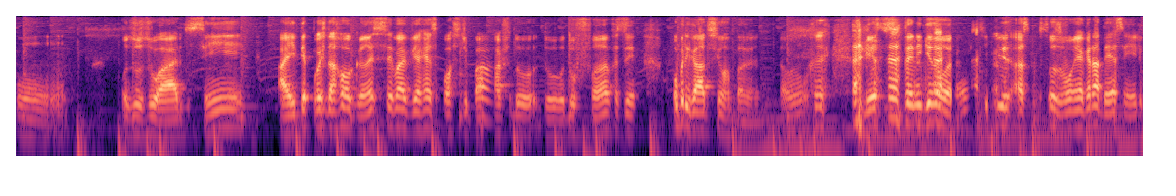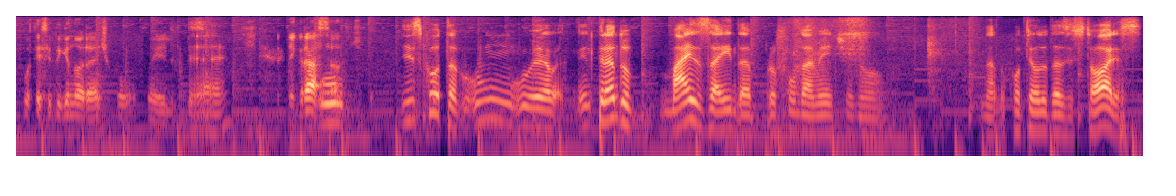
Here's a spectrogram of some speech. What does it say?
com os usuários, assim. Aí depois da arrogância você vai ver a resposta de baixo do, do, do fã, fazer obrigado, senhor Ban. Então, mesmo sendo ignorante, as pessoas vão e agradecem ele por ter sido ignorante com, com ele. É, é engraçado. O... Escuta, um, um, é, entrando mais ainda profundamente no, no conteúdo das histórias,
